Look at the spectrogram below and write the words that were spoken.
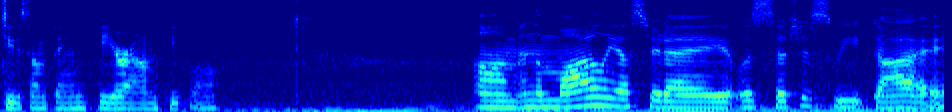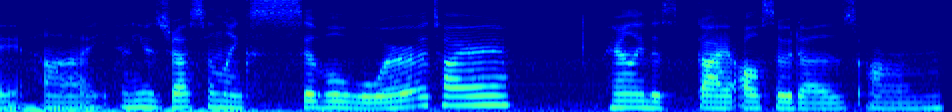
do something and be around people. Um, and the model yesterday was such a sweet guy, uh, and he was dressed in like Civil War attire. Apparently, this guy also does um,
